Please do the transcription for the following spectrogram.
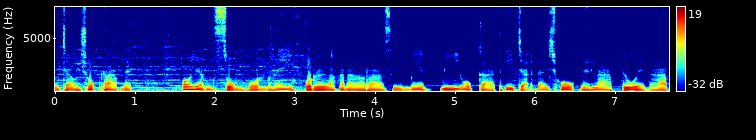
พเจ้าแห่งโชคลาภเนี่ยก็ยังส่งผลให้คนลัคนาราศีเมษมีโอกาสที่จะได้โชคได้ลาบด้วยนะครับ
